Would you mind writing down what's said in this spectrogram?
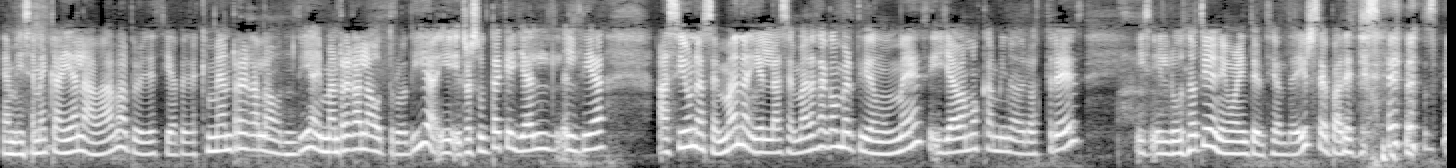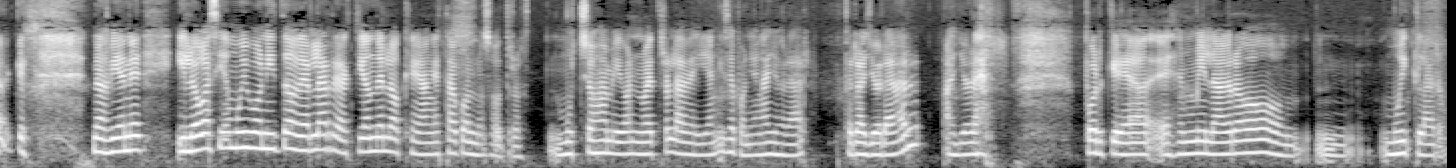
y a mí se me caía la baba, pero yo decía, pero es que me han regalado un día y me han regalado otro día. Y, y resulta que ya el, el día ha sido una semana y en la semana se ha convertido en un mes y ya vamos camino de los tres. Y, Luz no tiene ninguna intención de irse, parece ser. o sea que nos viene. Y luego ha sido muy bonito ver la reacción de los que han estado con nosotros. Muchos amigos nuestros la veían y se ponían a llorar. Pero a llorar, a llorar. Porque es un milagro mm, muy claro,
